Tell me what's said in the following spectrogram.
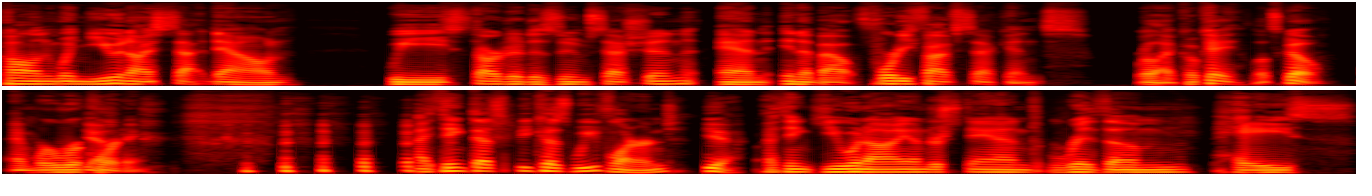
Colin, when you and I sat down, we started a Zoom session, and in about 45 seconds, we're like, okay, let's go. And we're recording. I think that's because we've learned. Yeah. I think you and I understand rhythm, pace.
